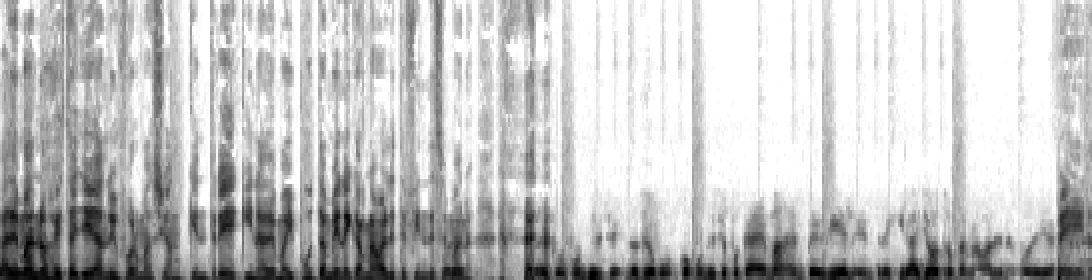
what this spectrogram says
además nos está llegando información que en tres esquinas de Maipú también hay carnaval este fin de semana. no hay que confundirse, no que confundirse porque además en Pedriel, en tres esquinas hay otro carnaval el mismo día. Pero,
